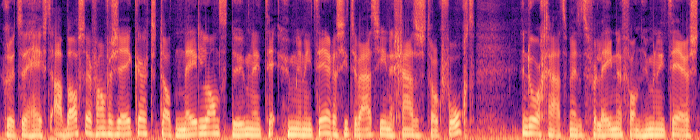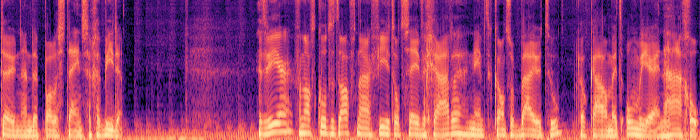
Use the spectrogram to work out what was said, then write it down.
Rutte heeft Abbas ervan verzekerd dat Nederland de humanitaire situatie in de Gazastrook volgt... en doorgaat met het verlenen van humanitaire steun aan de Palestijnse gebieden. Het weer. Vannacht koelt het af naar 4 tot 7 graden. Neemt de kans op buien toe. Lokaal met onweer en hagel.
